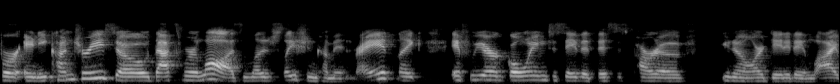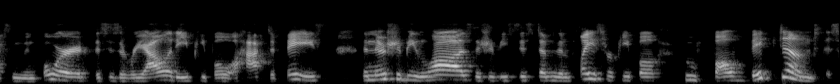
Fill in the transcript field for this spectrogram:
for any country. So that's where laws and legislation come in right? Like if we are going to say that this is part of you know our day-to-day lives moving forward this is a reality people will have to face then there should be laws there should be systems in place for people who fall victim to this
